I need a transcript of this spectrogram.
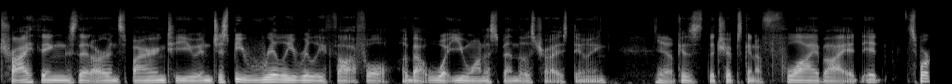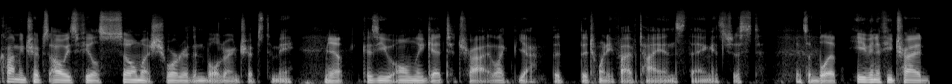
try things that are inspiring to you and just be really, really thoughtful about what you want to spend those tries doing. Yeah. Because the trip's going to fly by. It, it, sport climbing trips always feel so much shorter than bouldering trips to me Yeah. because you only get to try, like, yeah, the, the 25 tie ins thing. It's just, It's a blip. even if you tried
